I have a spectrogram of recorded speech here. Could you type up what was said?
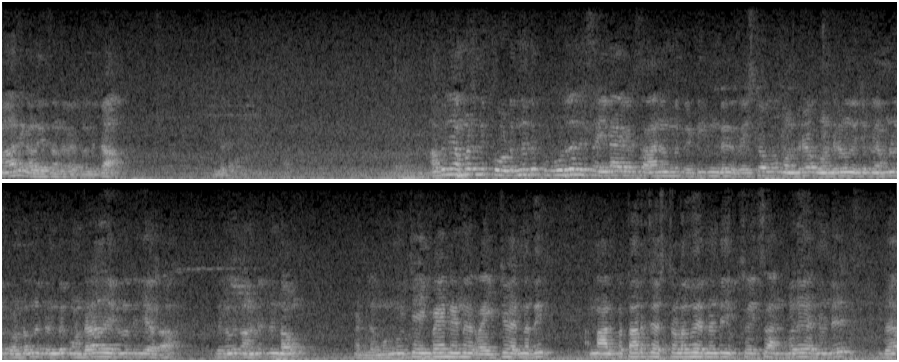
നാല് കളേഴ്സ് ആണ് വരുന്നത് കേട്ടോ അപ്പോൾ അപ്പൊ നമ്മൾ ഇത് കൊടുന്നിട്ട് കൂടുതൽ സെയിലായ ഒരു സാധനം ഒന്ന് കിട്ടിയിട്ടുണ്ട്. റീസ്റ്റോക്ക് കൊണ്ടുവരുമോ കൊണ്ടുവരുമോ എന്ന് വെച്ചപ്പോൾ നമ്മൾ കൊണ്ടുവന്നിട്ടുണ്ട്. കൊണ്ടുവരാതെ ഇരുന്നിട്ടില്ല അതാ നിങ്ങൾ കണ്ടിട്ടുണ്ടാവും. കണ്ടില്ല. മുന്നൂറ്റി അമ്പതിനാണ് റേറ്റ് വരുന്നത്. നാൽപ്പത്താറ് ചെസ്റ്റ് അളവ് വരുന്നുണ്ട്. ഹിപ് സൈസ് അൻപത് വരുന്നുണ്ട്. ഇതാ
